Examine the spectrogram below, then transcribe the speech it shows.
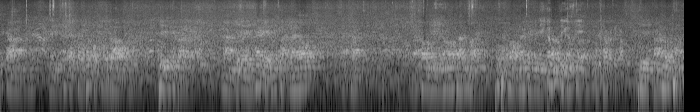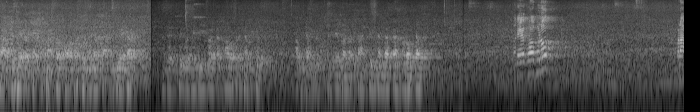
ที่การในขบวนการทั้งหมดของเราที่ปฏิบัติงานอยู่ในแค่เก็บบริษัทแล้วนะครับแล้วก็มีน้องๆทานใหม่ผู้ปกครองและยังมีครับน้องดีครับพี่นะครับที่มาร่วมทำตามประเทศประจำทางก็ขอขอบคุณในนักการด้วยครับเดินขึ้นบนเวทีก็จะเข้าประจำจุดเข้าประจำจุดเป็นเรียบร้อยหลักการขึ้นกันและการเคารพครับแสดงความเคารพประ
